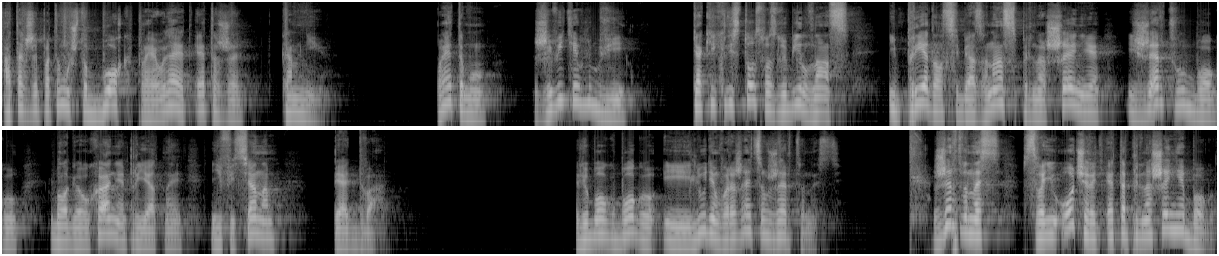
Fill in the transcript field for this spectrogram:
а также потому, что Бог проявляет это же ко мне. Поэтому живите в любви, как и Христос возлюбил нас и предал себя за нас приношение и жертву Богу, благоухание приятное. Ефесянам 5.2. Любовь к Богу и людям выражается в жертвенности. Жертвенность, в свою очередь, это приношение Богу.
